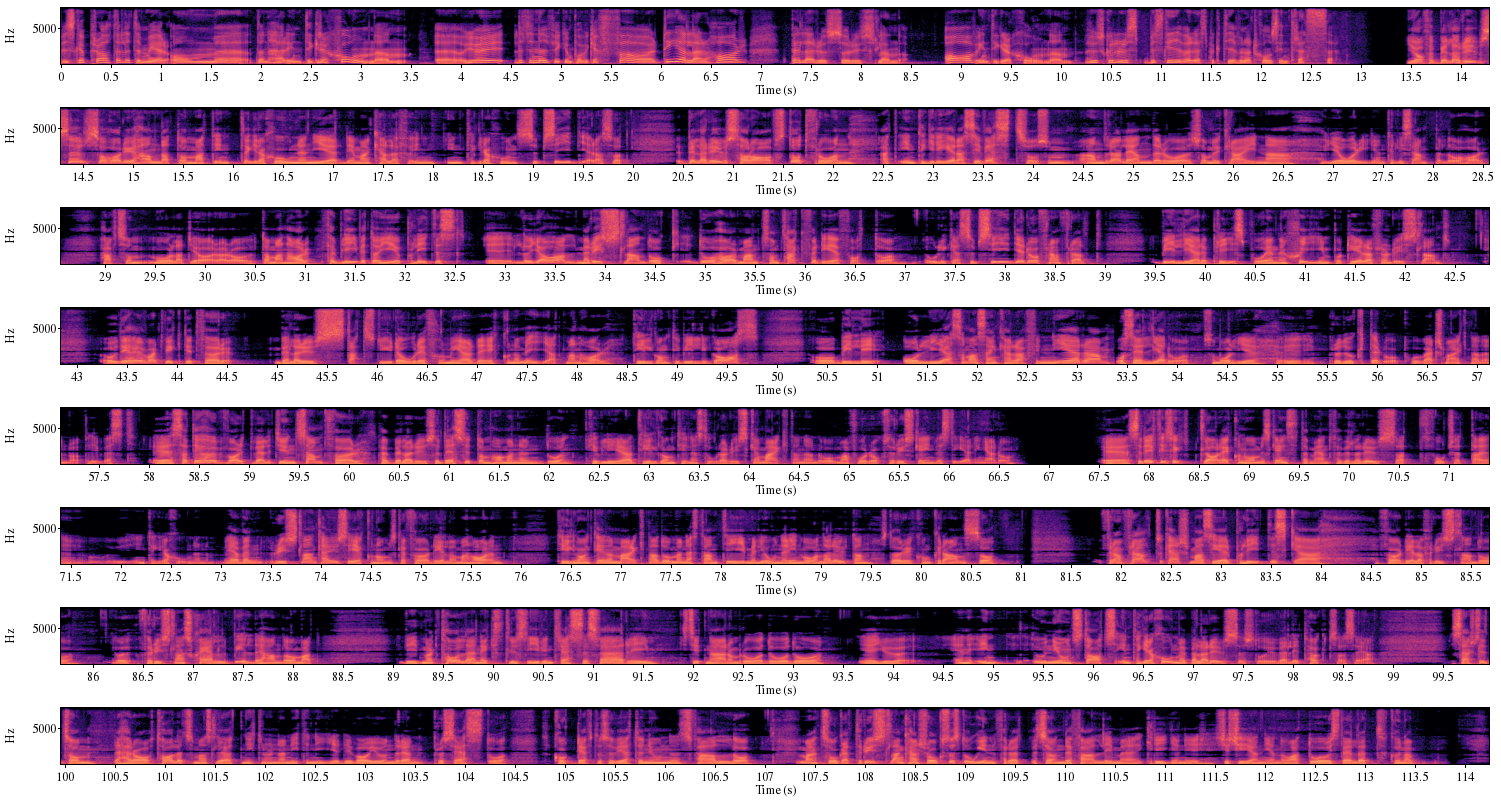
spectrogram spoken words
Vi ska prata lite mer om eh, den här integrationen. Eh, jag är lite nyfiken på vilka fördelar har Belarus och Ryssland av integrationen? Hur skulle du beskriva respektive nations intresse? Ja, för Belarus så har det ju handlat om att integrationen ger det man kallar för integrationssubsidier. Alltså att Belarus har avstått från att integreras i väst så som andra länder och som Ukraina, Georgien till exempel då har haft som mål att göra. Då, utan man har förblivit då geopolitiskt eh, lojal med Ryssland och då har man som tack för det fått då olika subsidier då framförallt billigare pris på energi importerad från Ryssland. Och det har ju varit viktigt för Belarus statsstyrda oreformerade ekonomi att man har tillgång till billig gas och billig olja som man sen kan raffinera och sälja då som oljeprodukter då på världsmarknaden då i väst. Eh, så så det har varit väldigt gynnsamt för, Belarus och dessutom har man en, då en privilegierad tillgång till den stora ryska marknaden och man får också ryska investeringar då. Eh, så det finns ju klara ekonomiska incitament för Belarus att fortsätta integrationen. Även Ryssland kan ju se ekonomiska fördelar. Man har en tillgång till en marknad då med nästan 10 miljoner invånare utan större konkurrens. Och framförallt så kanske man ser politiska fördelar för Ryssland och för Rysslands självbild. Det handlar om att vidmakthålla en exklusiv intressesfär i sitt närområde och då är ju en in, unionsstatsintegration med Belarus står ju väldigt högt så att säga. Särskilt som det här avtalet som man slöt 1999, det var ju under en process då kort efter Sovjetunionens fall och man såg att Ryssland kanske också stod inför ett, ett sönderfall i med krigen i Tjetjenien och att då istället kunna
